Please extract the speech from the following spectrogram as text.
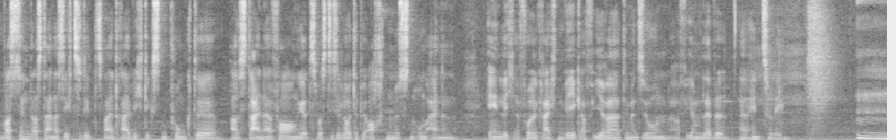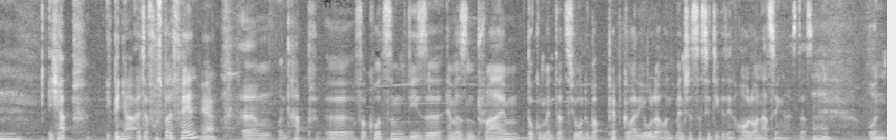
was sind aus deiner Sicht so die zwei, drei wichtigsten Punkte aus deiner Erfahrung jetzt, was diese Leute beachten müssen, um einen ähnlich erfolgreichen Weg auf ihrer Dimension, auf ihrem Level äh, hinzulegen? Mm, ich habe, ich bin ja alter Fußballfan ja. ähm, und habe äh, vor kurzem diese Amazon Prime Dokumentation über Pep Guardiola und Manchester City gesehen. All or Nothing heißt das. Mhm. Und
